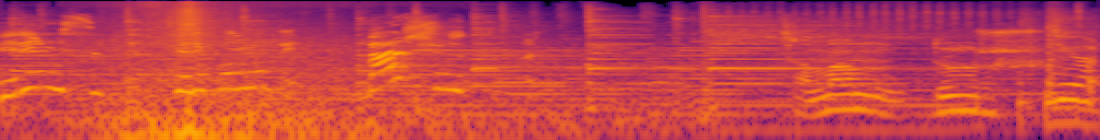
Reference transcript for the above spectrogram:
Verir misin? Telefonumu ver. Şunu Tamam dur. diyorum.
